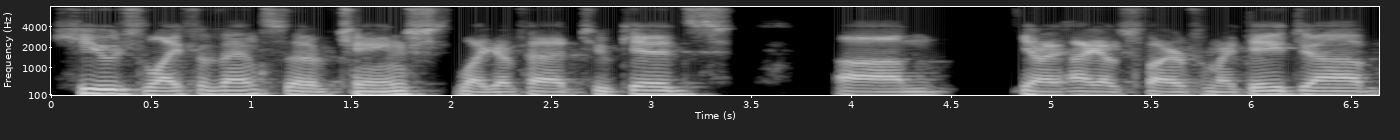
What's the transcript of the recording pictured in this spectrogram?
huge life events that have changed. Like i've had two kids. Um, you know I, I was fired from my day job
